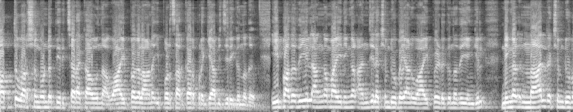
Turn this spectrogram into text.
പത്ത് വർഷം കൊണ്ട് തിരിച്ചടക്കാവുന്ന വായ്പകളാണ് ഇപ്പോൾ സർക്കാർ പ്രഖ്യാപിച്ചിരിക്കുന്നത്. ഈ പദ്ധതിയിൽ അംഗമായി നിങ്ങൾ അഞ്ച് ലക്ഷം രൂപയാണ് വായ്പ എടുക്കുന്നത് എങ്കിൽ നിങ്ങൾ നാല് ലക്ഷം രൂപ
